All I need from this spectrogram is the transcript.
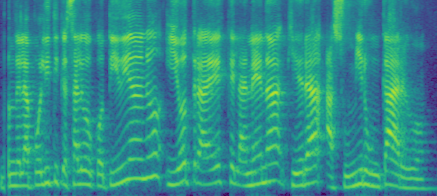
donde la política es algo cotidiano y otra es que la nena quiera asumir un cargo.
